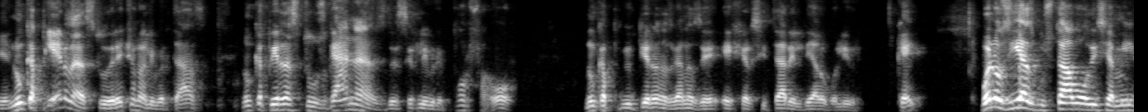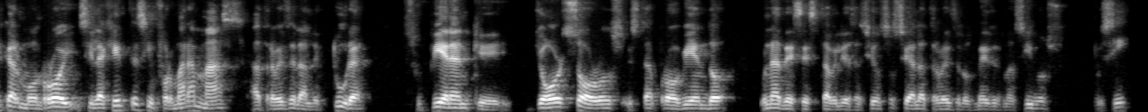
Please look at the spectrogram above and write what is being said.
y nunca pierdas tu derecho a la libertad, nunca pierdas tus ganas de ser libre, por favor. Nunca pierdas las ganas de ejercitar el diálogo libre. ¿Ok? Buenos días, Gustavo, dice Amilcar Monroy. Si la gente se informara más a través de la lectura, supieran que George Soros está promoviendo una desestabilización social a través de los medios masivos. Pues sí,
